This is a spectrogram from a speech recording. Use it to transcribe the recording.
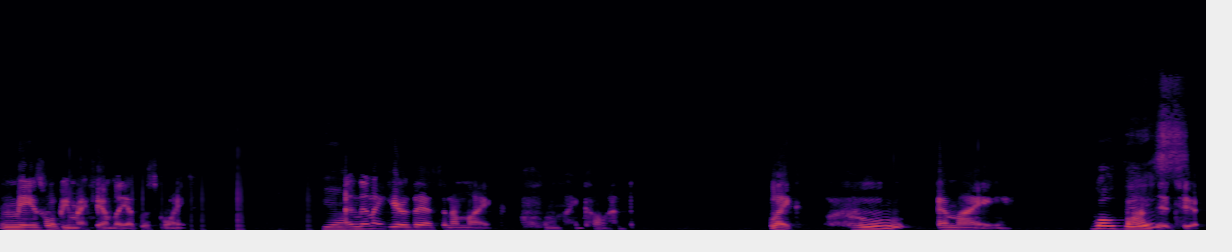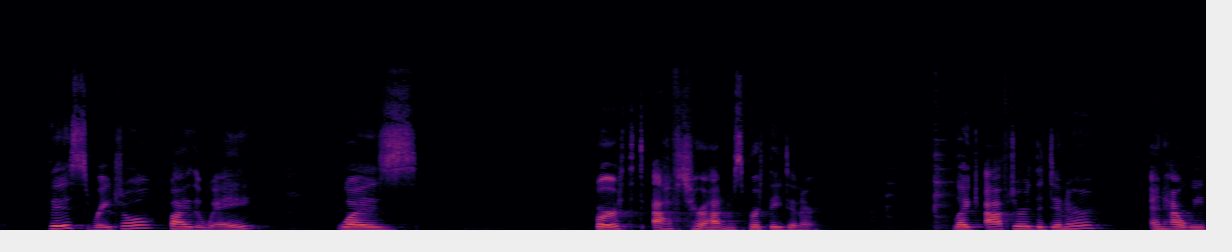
may as well be my family at this point. yeah. And then I hear this and I'm like, oh my God. Like, who am I well, this this Rachel, by the way, was birthed after Adam's birthday dinner. Like after the dinner and how we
